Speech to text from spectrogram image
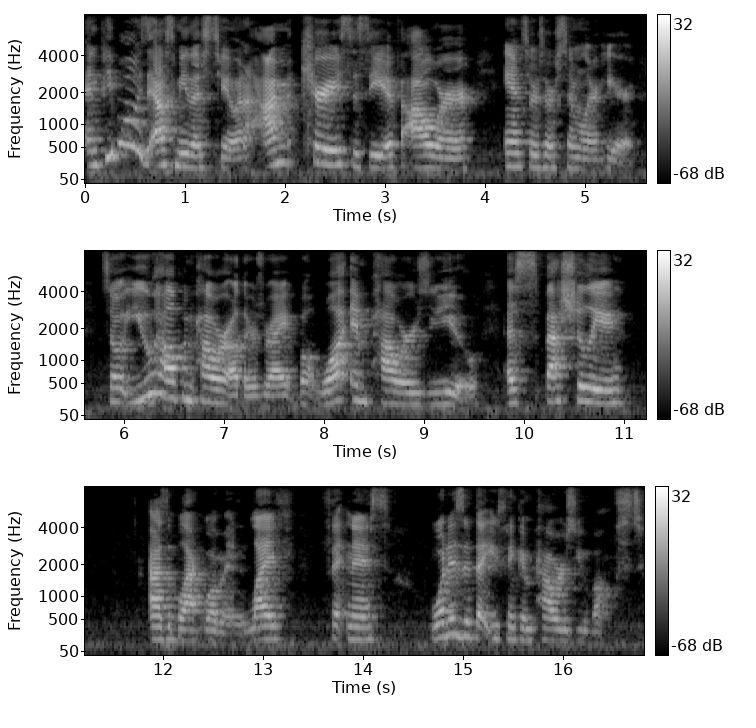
and people always ask me this too and i'm curious to see if our answers are similar here. So you help empower others right? But what empowers you especially as a black woman? Life fitness what is it that you think empowers you most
